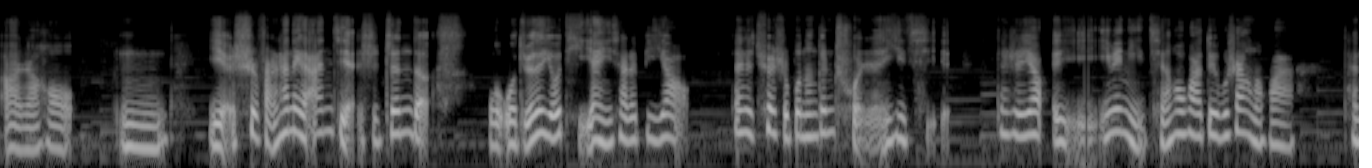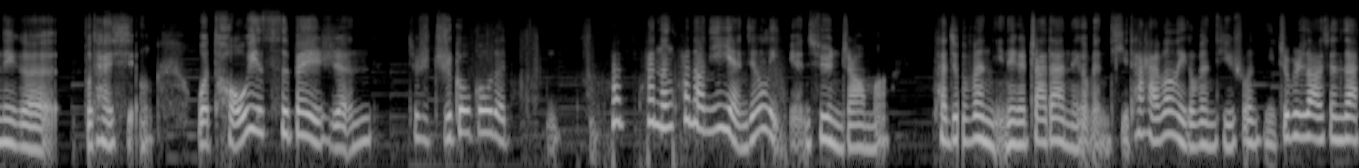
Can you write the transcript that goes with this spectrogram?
啊？然后，嗯，也是，反正他那个安检是真的，我我觉得有体验一下的必要，但是确实不能跟蠢人一起。但是要，因为你前后话对不上的话，他那个不太行。我头一次被人。就是直勾勾的，他他能看到你眼睛里面去，你知道吗？他就问你那个炸弹那个问题，他还问了一个问题，说你知不知道现在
